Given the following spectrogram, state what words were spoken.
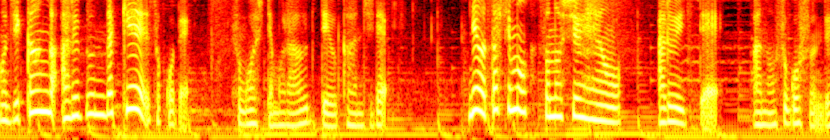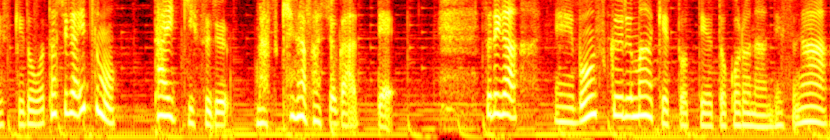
もう時間がある分だけそこで過ごしてもらうっていう感じで。で私もその周辺を歩いてあの過ごすんですけど私がいつも待機する、まあ、好きな場所があってそれが、えー、ボンスクールマーケットっていうところなんですが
